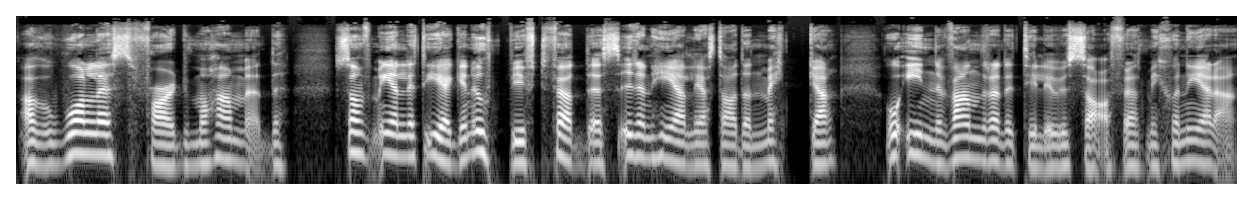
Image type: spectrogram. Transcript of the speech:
av Wallace Fard Mohammed som enligt egen uppgift föddes i den heliga staden Mekka och invandrade till USA för att missionera.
